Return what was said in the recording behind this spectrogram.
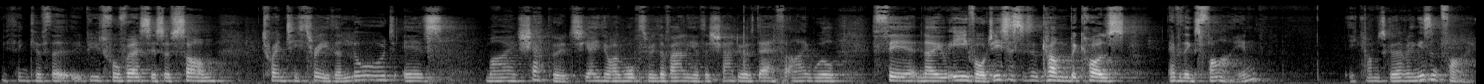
You think of the beautiful verses of Psalm 23 The Lord is my shepherd. Yea, though I walk through the valley of the shadow of death, I will fear no evil. Jesus doesn't come because everything's fine, he comes because everything isn't fine.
